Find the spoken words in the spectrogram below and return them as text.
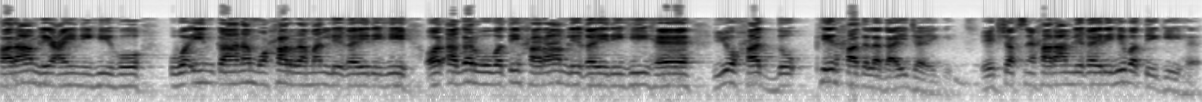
हराम ले आईनी ही। हो वह इनकाना मुहर्रमन लिगैरी ही और अगर वो वती हराम लिगैरी ही है यू हद, फिर हद लगाई जाएगी। एक शख्स ने हराम लिगैरी ही वती की है,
